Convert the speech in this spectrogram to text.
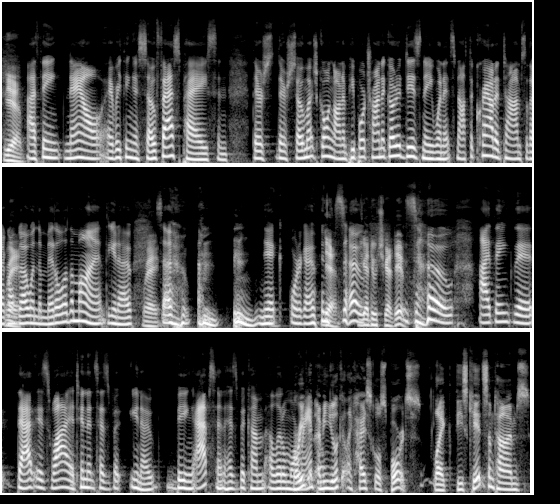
yeah I think now everything is so fast paced and there's there's so much going on and people are trying to go to Disney when it's not the crowded time, so they're Right. gonna go in the middle of the month, you know. Right. So Nick Ortego. And yeah so you gotta do what you gotta do so I think that that is why attendance has, be, you know, being absent has become a little more or even rampant. i mean you look at like high school sports. Like these kids sometimes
